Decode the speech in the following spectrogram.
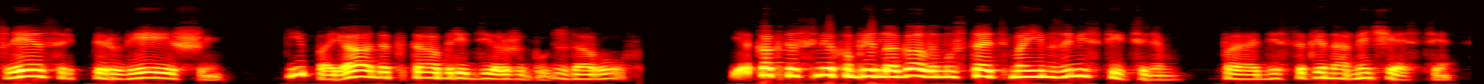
слесарь первейший, и порядок табре держит, будь здоров. Я как-то смехом предлагал ему стать моим заместителем по дисциплинарной части —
